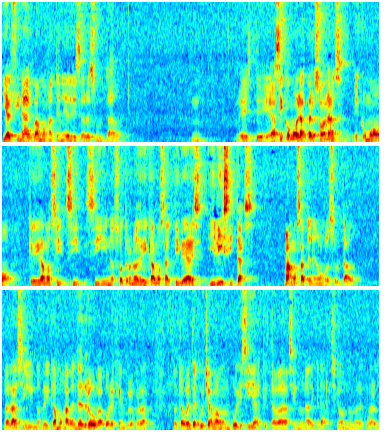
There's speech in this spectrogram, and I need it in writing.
y al final vamos a tener ese resultado. Este, así como las personas, es como que digamos, si, si, si nosotros nos dedicamos a actividades ilícitas, vamos a tener un resultado, ¿verdad? Si nos dedicamos a vender droga, por ejemplo, ¿verdad? La otra vuelta escuchaba a un policía que estaba haciendo una declaración, no me recuerdo,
